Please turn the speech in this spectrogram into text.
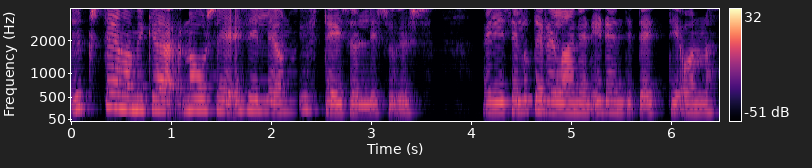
Yksi teema, mikä nousee esille, on yhteisöllisyys. Eli se luterilainen identiteetti on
